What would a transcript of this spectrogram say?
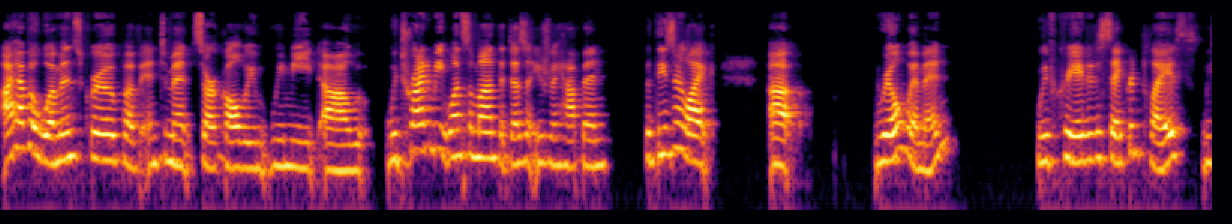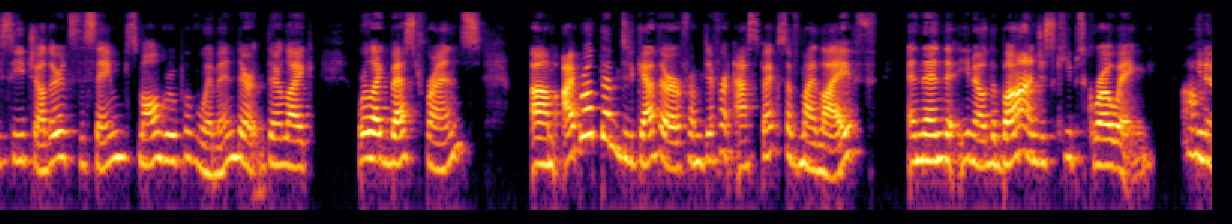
I have a women's group of intimate circle. We we meet uh we try to meet once a month. It doesn't usually happen, but these are like uh real women We've created a sacred place. We see each other. It's the same small group of women. They're they're like we're like best friends. Um, I brought them together from different aspects of my life, and then the, you know the bond just keeps growing. Oh. You know,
